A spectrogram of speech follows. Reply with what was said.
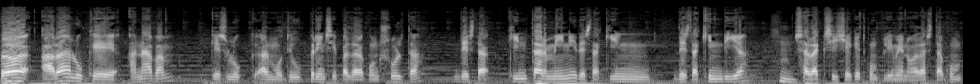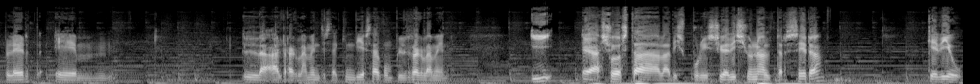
Però ara el que anàvem, que és lo- el motiu principal de la consulta, des de quin termini, des de quin, des de quin dia Hmm. s'ha d'exigir aquest compliment o ha d'estar complert eh, la, el reglament, des de quin dia s'ha de complir el reglament. I eh, això està a la disposició addicional tercera, que diu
